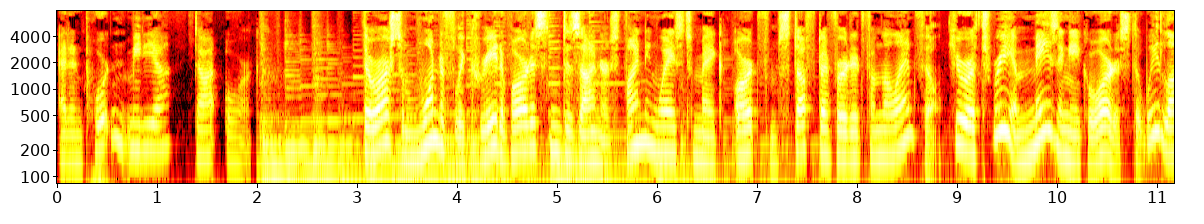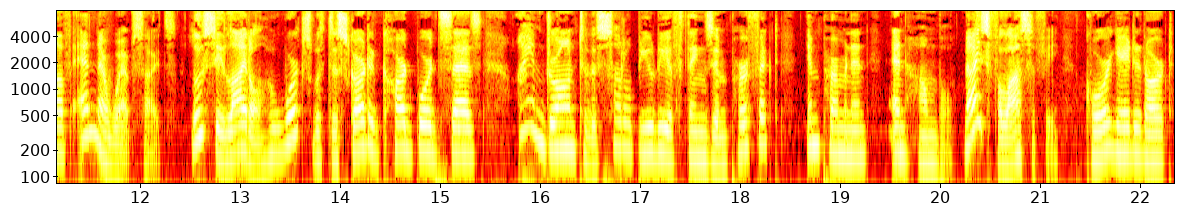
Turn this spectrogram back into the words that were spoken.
at importantmedia.com there are some wonderfully creative artists and designers finding ways to make art from stuff diverted from the landfill. Here are three amazing eco artists that we love and their websites. Lucy Lytle, who works with discarded cardboard, says, I am drawn to the subtle beauty of things imperfect, impermanent, and humble. Nice philosophy. Corrugated art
